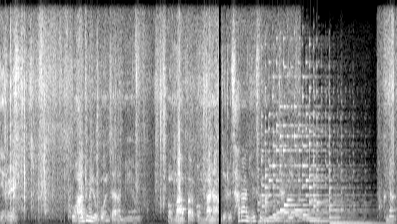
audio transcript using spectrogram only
얘를 도와주려고 온 사람이에요. 엄마 아빠 엄마나 얘를 사랑해서 만든 자리예요. 그냥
